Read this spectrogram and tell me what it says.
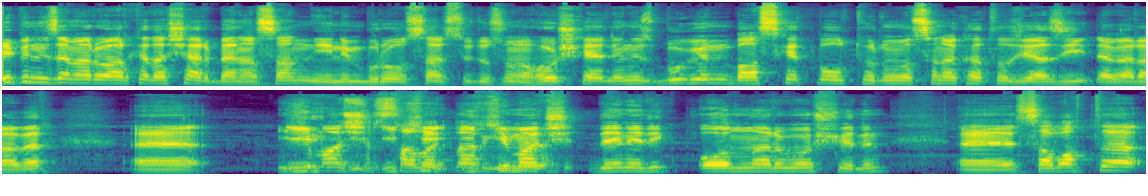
Hepinize merhaba arkadaşlar ben Hasan. Yeni Brawl Stars stüdyosuna hoş geldiniz. Bugün basketbol turnuvasına katılacağız Yiğit'le beraber. Ee, İki ilk- maç iki, salaklar iki geliyor. maç denedik. Onları boş verin. Ee, sabahta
